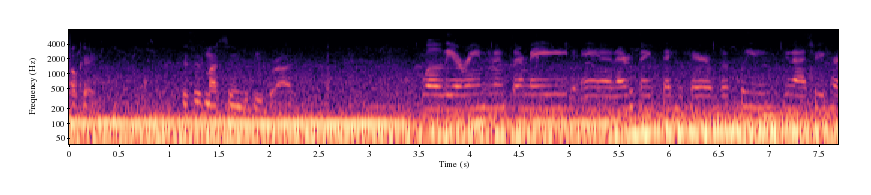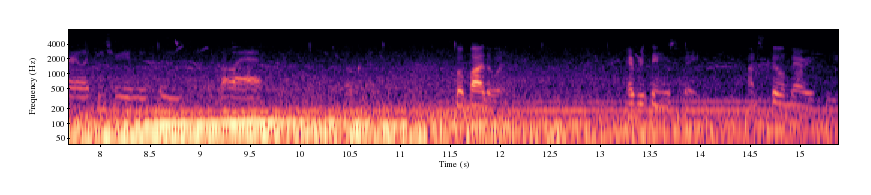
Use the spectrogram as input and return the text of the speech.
Okay, this is my soon-to-be bride. Well, the arrangements are made and everything's taken care of, but please do not treat her like you treated me, please. That's all I ask. Okay. But by the way, everything was fake. I'm still married to you.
